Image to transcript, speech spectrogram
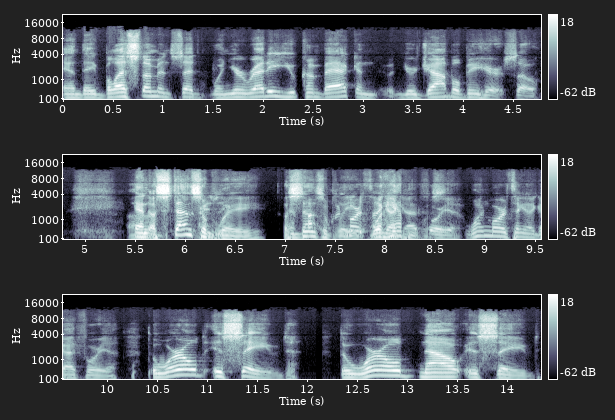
and they blessed them and said, "When you're ready, you come back, and your job will be here." So, and um, ostensibly. Crazy. Ostensibly, one more thing I got for you. One more thing I got for you. The world is saved the world now is saved.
